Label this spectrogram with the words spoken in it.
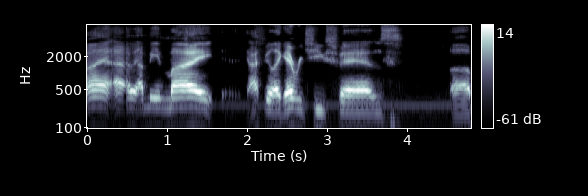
I, I, I mean, my I feel like every Chiefs fans uh,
